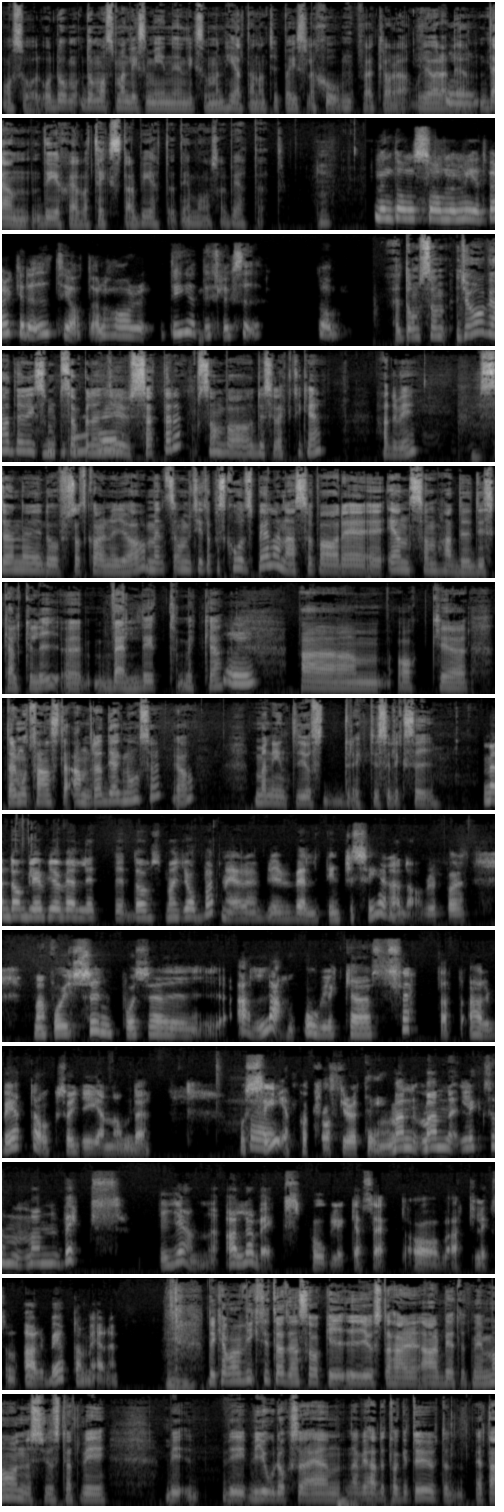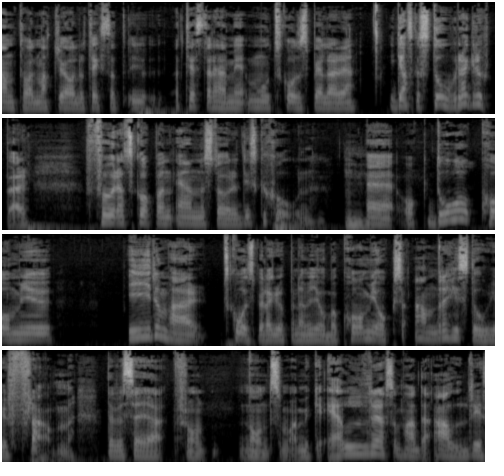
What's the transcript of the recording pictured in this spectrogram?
och, så. och då, då måste man liksom in i en, liksom en helt annan typ av isolation för att klara att göra mm. den, den, det själva textarbetet, det manusarbetet. Mm. Men de som medverkade i teatern, har det dyslexi? De? De som, ja, vi hade liksom till exempel en ljussättare som var dyslektiker. Hade vi. Sen är då förstås Karin och jag, men om vi tittar på skådespelarna så var det en som hade dyskalkyli eh, väldigt mycket. Mm. Um, och uh, däremot fanns det andra diagnoser, ja, men inte just direkt dyslexi. Men de blev ju väldigt, de som har jobbat med det blev väldigt intresserade av det för man får ju syn på sig alla olika sätt att arbeta också genom det och ja. se på saker och ting. Man, man, liksom, man väcks igen, alla väcks på olika sätt av att liksom arbeta med det. Mm. Det kan vara viktigt att en sak i, i just det här arbetet med manus, just att vi, vi, vi, vi gjorde också en, när vi hade tagit ut ett, antal material och textat, att testa det här med, mot skådespelare i ganska stora grupper för att skapa en ännu större diskussion. Mm. Eh, och då kom ju i de här skådespelargrupperna vi jobbar kom ju också andra historier fram, det vill säga från någon som var mycket äldre, som hade aldrig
